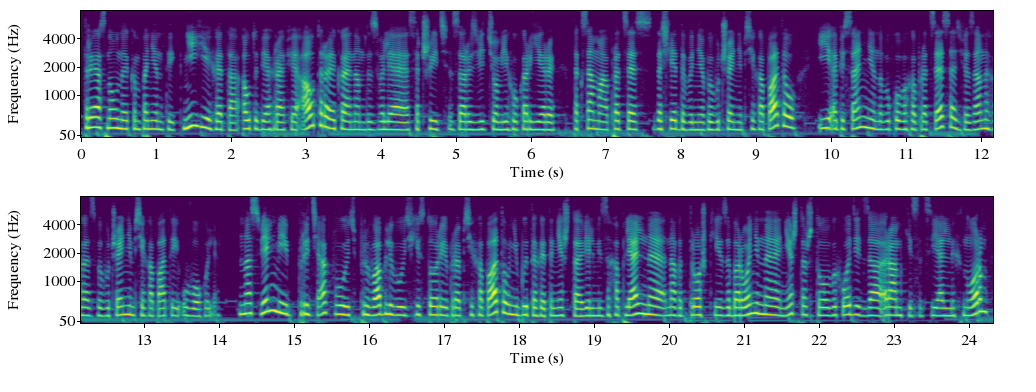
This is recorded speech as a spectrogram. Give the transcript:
Тры асноўныя кампаненты кнігі гэта аўтабіяграфія аўтара, якая нам дазваляе сачыць за развіццём яго кар'еры, таксама працэс даследавання вывучэння псіхапатаў і апісанне навуковага працэса, звязанага з вывучэннем псіхапатый увогуле. Нас вельмі прыцягваюць, прывабліваюць гісторыі пра псіхапатаў, нібыта гэта нешта вельмі захапляльнае, нават трошкі забароненае, нешта, што выходзіць за рамкі сацыяльных норм,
